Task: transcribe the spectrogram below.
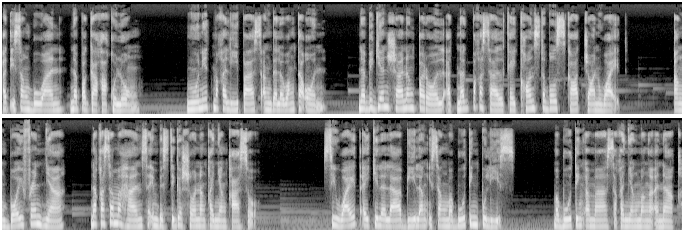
at isang buwan na pagkakakulong. Ngunit makalipas ang dalawang taon, nabigyan siya ng parol at nagpakasal kay Constable Scott John White, ang boyfriend niya na kasamahan sa investigasyon ng kanyang kaso. Si White ay kilala bilang isang mabuting pulis, mabuting ama sa kanyang mga anak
